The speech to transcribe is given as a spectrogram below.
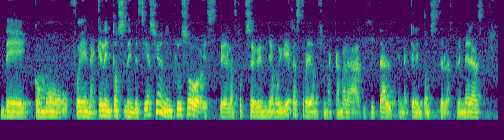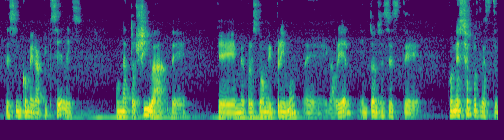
de cómo fue en aquel entonces la investigación. Incluso este, las fotos se ven ya muy viejas. Traíamos una cámara digital en aquel entonces de las primeras de 5 megapíxeles. Una Toshiba de, que me prestó mi primo, eh, Gabriel. Entonces, este, con eso pues este,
